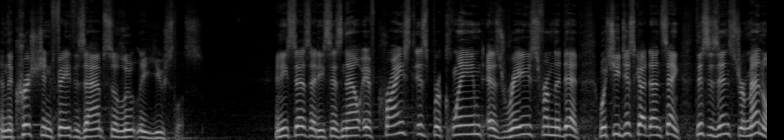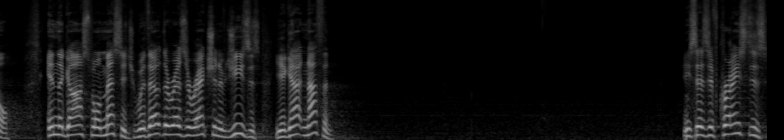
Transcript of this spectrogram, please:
and the Christian faith is absolutely useless. And he says that. He says, Now, if Christ is proclaimed as raised from the dead, which he just got done saying, this is instrumental in the gospel message. Without the resurrection of Jesus, you got nothing. He says, If Christ is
